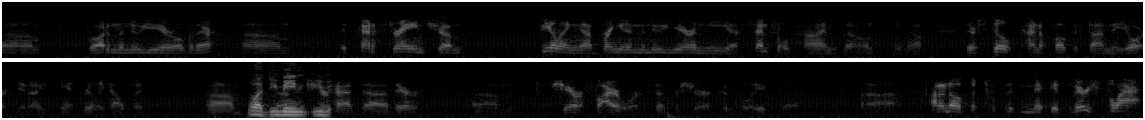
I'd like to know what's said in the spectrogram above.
Um, brought in the new year over there. Um, it's kind of strange um, feeling uh, bringing in the new year in the uh, central time zone. You know, they're still kind of focused on New York. You know, you can't really help it. Um, What, do you uh, mean- they you- Sure had uh, their um, share of fireworks. That's for sure. Couldn't believe. The, uh, I don't know if the tr- it's very flat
